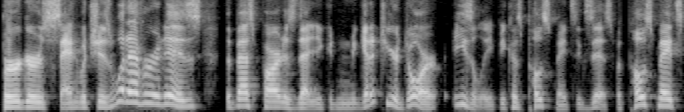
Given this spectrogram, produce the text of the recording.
burgers, sandwiches, whatever it is, the best part is that you can get it to your door easily because Postmates exists. With Postmates,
